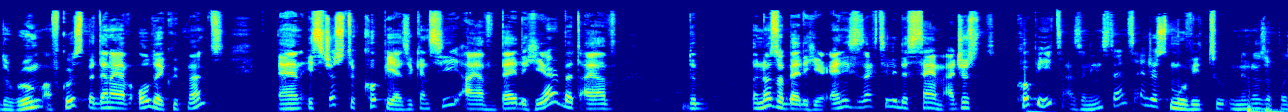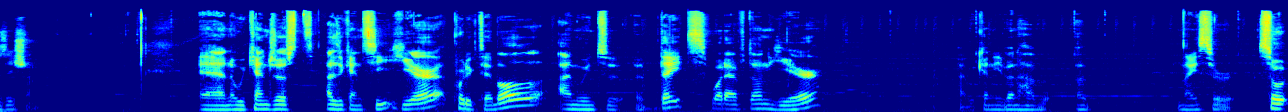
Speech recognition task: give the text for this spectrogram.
the room, of course, but then I have all the equipment, and it's just a copy. As you can see, I have bed here, but I have the another bed here, and it's actually the same. I just copy it as an instance and just move it to in another position. And we can just, as you can see here, product table. I'm going to update what I've done here. And we can even have a nicer. So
